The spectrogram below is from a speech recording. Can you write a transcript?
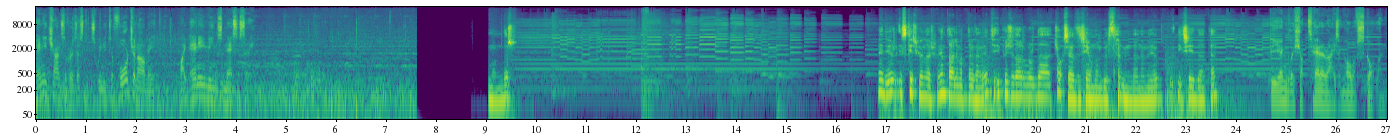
any chance of resistance, we need to forge an army by any means necessary. Tamamdır. Ne diyor? İskeç göndermenin talimatları gayret. İpucular burada çok şartlı şey onları göstermenin de önemi yok. İlk şey zaten. The English are terrorizing all of Scotland,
